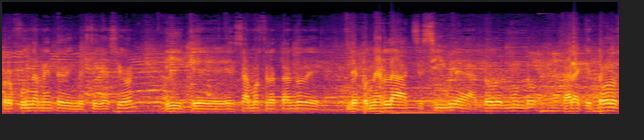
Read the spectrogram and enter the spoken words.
profundamente de investigación y que estamos tratando de, ponerla accesible a todo el mundo para que todos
